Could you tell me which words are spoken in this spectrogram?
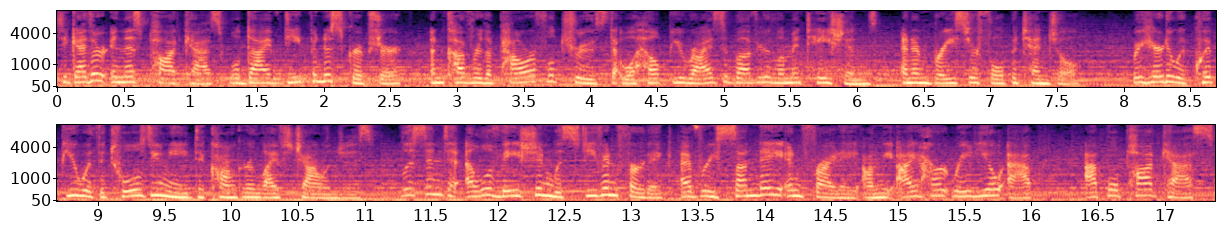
Together in this podcast, we'll dive deep into scripture, uncover the powerful truths that will help you rise above your limitations and embrace your full potential. We're here to equip you with the tools you need to conquer life's challenges. Listen to Elevation with Steven Furtick every Sunday and Friday on the iHeartRadio app, Apple Podcasts,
